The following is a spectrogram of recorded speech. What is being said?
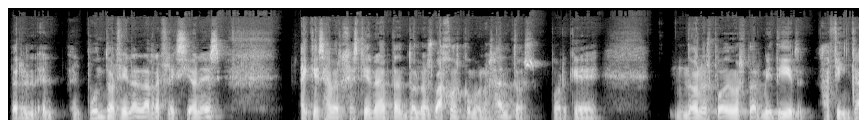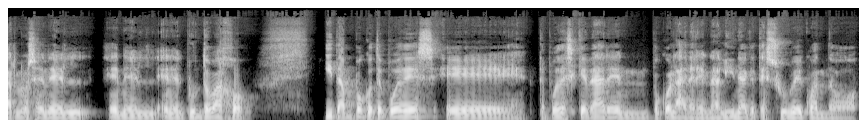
Pero el, punto al final, la reflexión es, hay que saber gestionar tanto los bajos como los altos, porque no nos podemos permitir afincarnos en el, en el, en el punto bajo y tampoco te puedes, eh, te puedes quedar en un poco la adrenalina que te sube cuando,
